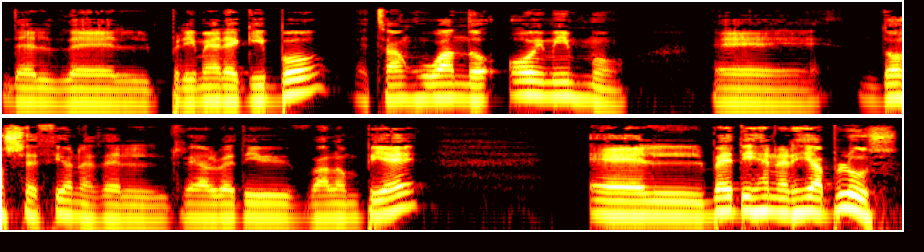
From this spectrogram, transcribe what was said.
del, del primer equipo, están jugando hoy mismo eh, dos secciones del Real Betis Balompié, el Betis Energía Plus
